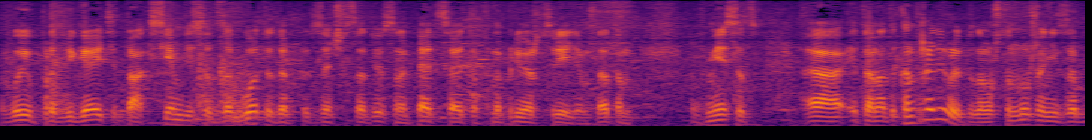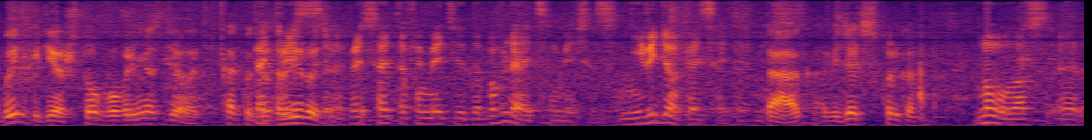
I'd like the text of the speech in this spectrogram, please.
вы продвигаете так, 70 за год, это значит, соответственно, 5 сайтов, например, в среднем, да, там, в месяц. Э, Это надо контролировать, потому что нужно не забыть, где что вовремя сделать. Как вы Пять контролируете? месяцев- Пять сайтов, имеете, добавляется в месяц. Не ведем 5 сайтов в месяц. Так, а ведете сколько? Ну, у нас, э,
